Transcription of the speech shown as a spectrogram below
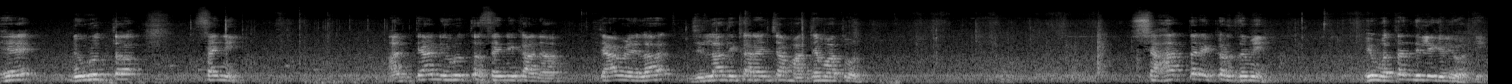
हे निवृत्त सैनिक आणि त्या निवृत्त सैनिकांना त्यावेळेला जिल्हाधिकाऱ्यांच्या माध्यमातून शहात्तर एकर जमीन ही वतन दिली गेली होती.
